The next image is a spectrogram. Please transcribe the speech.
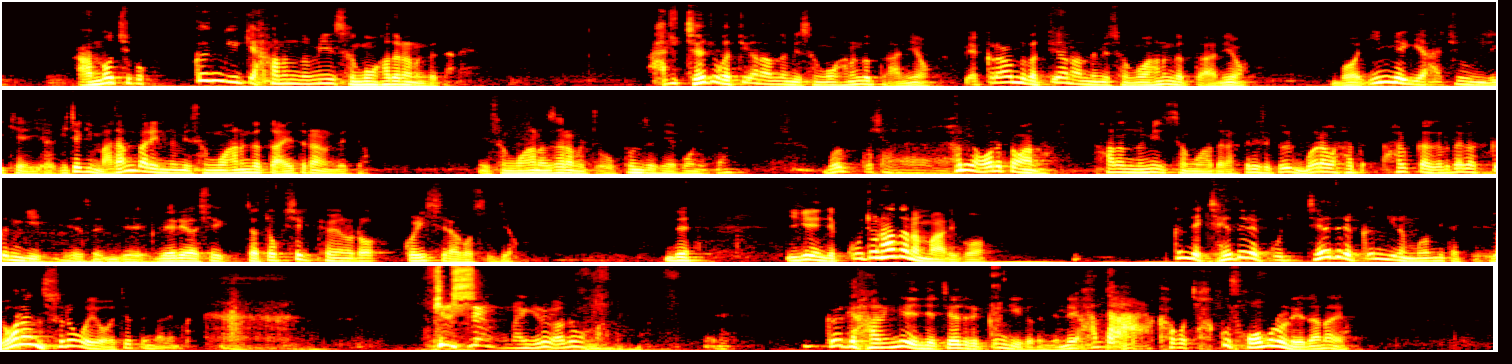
안 놓치고 끈기 있게 하는 놈이 성공하더라는 거잖아요. 아주 재주가 뛰어난 놈이 성공하는 것도 아니요. 백그라운드가 뛰어난 놈이 성공하는 것도 아니요. 뭐 인맥이 아주 이렇게 여기저기 마당발인 놈이 성공하는 것도 아니더라는 거죠. 이 성공하는 사람을 쭉 분석해 보니까 뭘 꾸준히 오랫동안 하는 놈이 성공하더라. 그래서 그걸 뭐라고 하- 할까 그러다가 끈기. 그래서 이제 외래어식 저쪽식 표현으로 그리시라고 쓰죠. 근데 이게 이제 꾸준하다는 말이고 근데 쟤들의 꾸, 쟤들의 끈기는 뭡니까? 요란스러워요. 어쨌든 간에 막 필승 막 이래 가지고 막 그렇게 하는 게 이제 쟤들의 끈기거든요. 내 한다 하고 자꾸 소문을 내잖아요.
